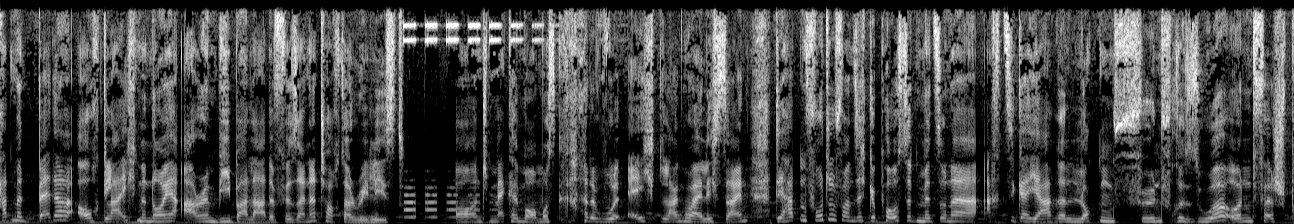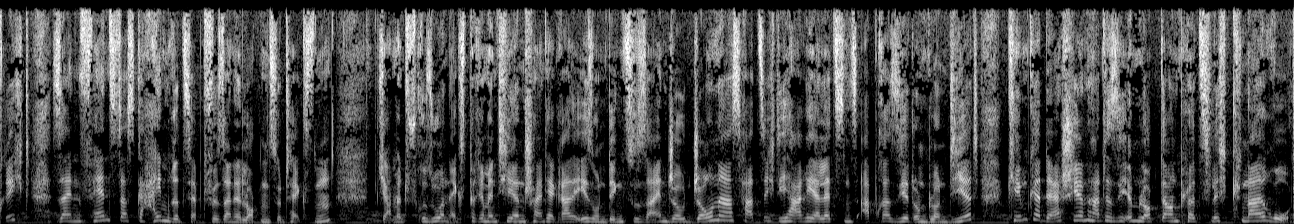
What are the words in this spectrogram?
hat mit Better auch gleich eine neue R&B-Ballade für seine Tochter released. Und Macklemore muss gerade wohl echt langweilig sein. Der hat ein Foto von sich gepostet mit so einer 80er Jahre Lockenföhnfrisur und verspricht seinen Fans das Geheimrezept für seine Locken zu texten. Ja, mit Frisuren experimentieren scheint ja gerade eh so ein Ding zu sein. Joe Jonas hat sich die Haare ja letztens abrasiert und blondiert. Kim Kardashian hatte sie im Lockdown plötzlich knallrot.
